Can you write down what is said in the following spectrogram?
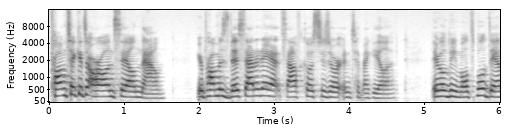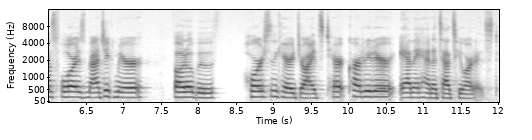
Prom tickets are on sale now. Your prom is this Saturday at South Coast Resort in Temecula. There will be multiple dance floors, magic mirror, photo booth, horse and carriage rides, tarot card reader, and a henna tattoo artist.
